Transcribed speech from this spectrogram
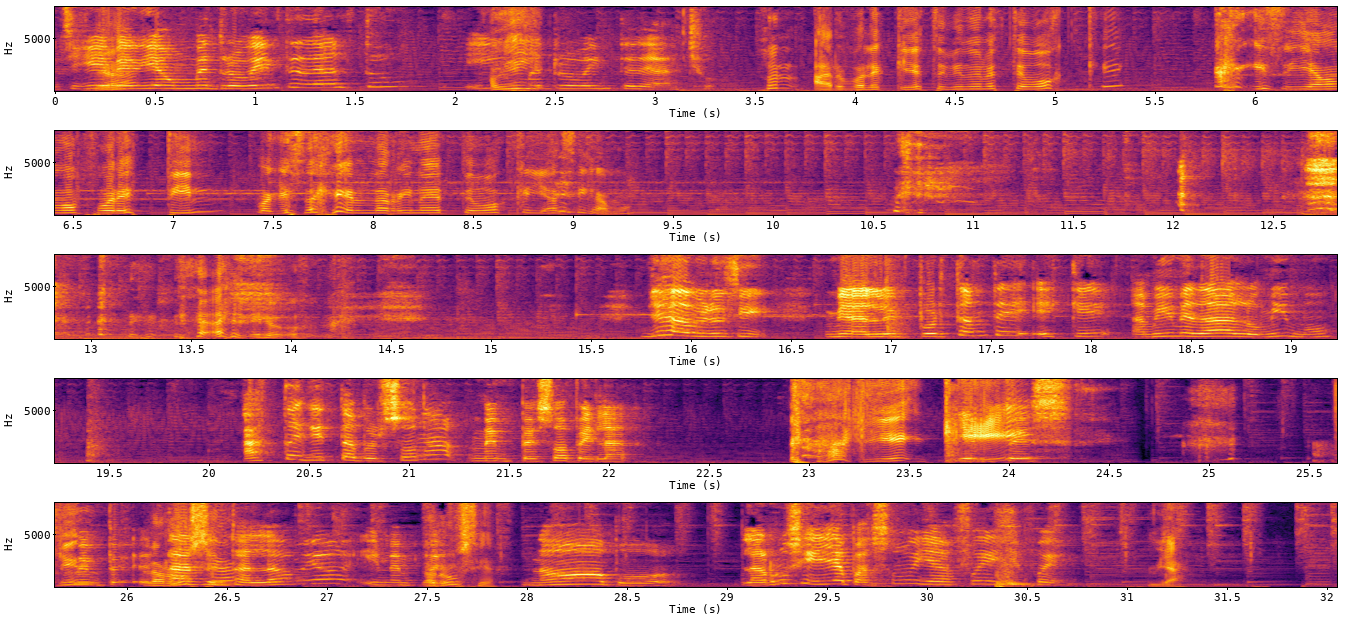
Así que ¿Ya? medía un metro veinte de alto y Oye. un metro veinte de ancho. Son árboles que yo estoy viendo en este bosque. y si llamamos Forestín para que saquen la reina de este bosque, ya sigamos. Dale, bo. Ya, pero sí. Mira, lo importante es que a mí me daba lo mismo hasta que esta persona me empezó a pelar. ¿Qué? ¿Qué? ¿La Rusia? al y me ¿La. Rusia? No, pues. La Rusia ya pasó, ya fue, ya fue. Ya,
